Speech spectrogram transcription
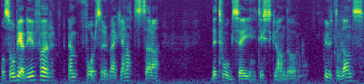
Och så blev det ju för en Forcer verkligen att så här, det tog sig i Tyskland och utomlands.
